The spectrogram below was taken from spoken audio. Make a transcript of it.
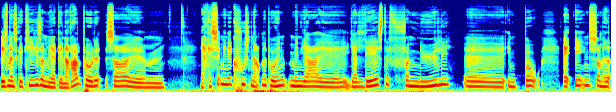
Hvis man skal kigge sådan mere generelt på det, så... Øh, jeg kan simpelthen ikke huske navnet på hende, men jeg, øh, jeg læste for nylig øh, en bog af en, som havde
